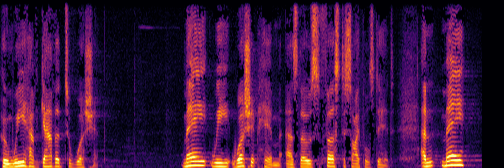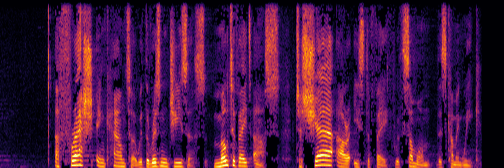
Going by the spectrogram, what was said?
whom we have gathered to worship. May we worship him as those first disciples did. And may a fresh encounter with the risen Jesus motivate us to share our Easter faith with someone this coming week.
